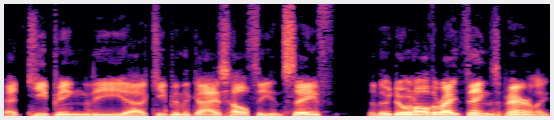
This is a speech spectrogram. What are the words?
at keeping the uh, keeping the guys healthy and safe, and they're doing all the right things apparently.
